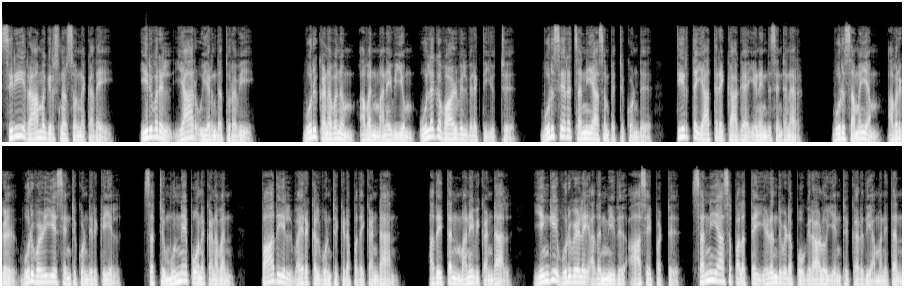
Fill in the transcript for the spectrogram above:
ஸ்ரீ ராமகிருஷ்ணர் சொன்ன கதை இருவரில் யார் உயர்ந்த துறவி? ஒரு கணவனும் அவன் மனைவியும் உலக வாழ்வில் விரக்தியுற்று ஒரு சேரச் சந்நியாசம் பெற்றுக்கொண்டு தீர்த்த யாத்திரைக்காக இணைந்து சென்றனர். ஒரு சமயம் அவர்கள் ஒரு வழியே சென்று கொண்டிருக்கையில் சற்று முன்னே போன கணவன் பாதையில் வைரக்கல் ஒன்று கிடப்பதைக் கண்டான். அதைத் தன் மனைவி கண்டால் எங்கே ஒருவேளை அதன் மீது ஆசைப்பட்டு சந்நியாச பலத்தை இழந்துவிடப் போகிறாளோ? என்று கருதி அம்மனித்தன்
